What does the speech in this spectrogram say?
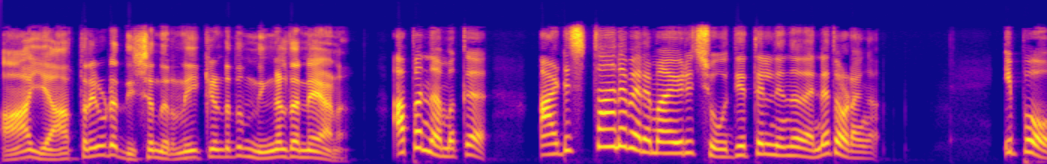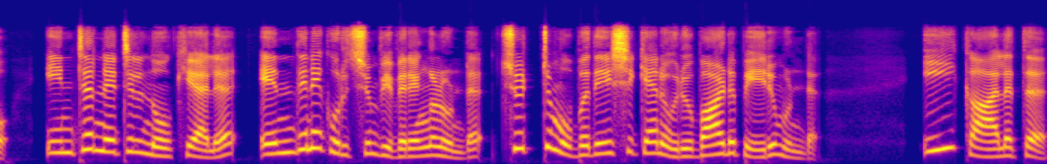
ആ യാത്രയുടെ ദിശ നിർണയിക്കേണ്ടതും നിങ്ങൾ തന്നെയാണ്. അപ്പൊ നമുക്ക് അടിസ്ഥാനപരമായ ഒരു ചോദ്യത്തിൽ നിന്ന് തന്നെ തുടങ്ങാം. ഇപ്പോ ഇന്റർനെറ്റിൽ നോക്കിയാൽ എന്തിനെക്കുറിച്ചും വിവരങ്ങളുണ്ട്. ചുറ്റും ഉപദേശിക്കാൻ ഒരുപാട് പേരുമുണ്ട്. ഈ കാലത്ത്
